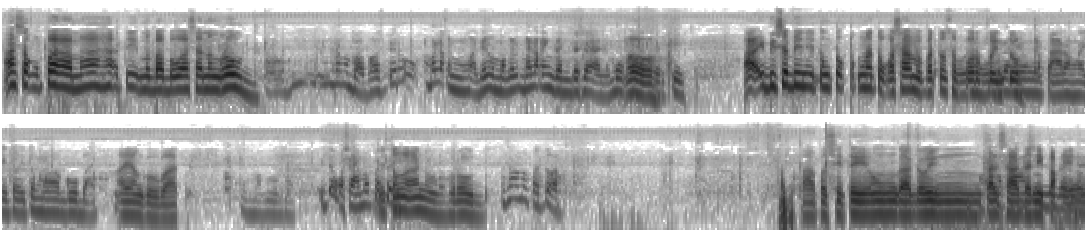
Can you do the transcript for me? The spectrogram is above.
Ah, sakupa, mahahati, mababawasan ng road. Oh, di hindi naman babawas. Pero malaking, ano, malaking ganda sa ano mo. Oo. Property. Ah, ibig sabihin itong tuktok na to kasama pa to sa Walang- 4.2. walang Yung parang na ito, itong mga gubat. Ayan, gubat. Yung mga gubat. Ito, kasama pa to. Ito eh. nga ano, road. Kasama pa to ah. Tapos ito yung gagawing kalsada ni Pacquiao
